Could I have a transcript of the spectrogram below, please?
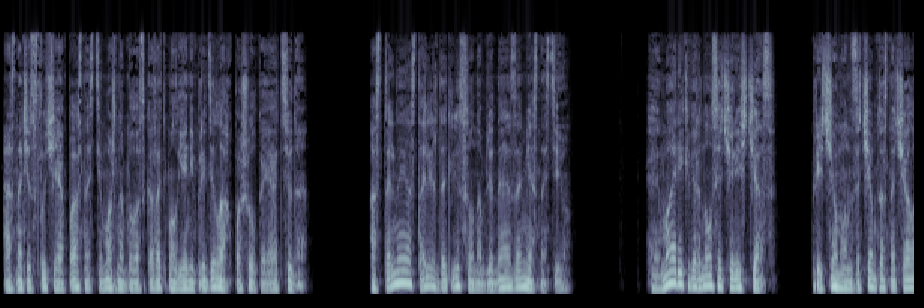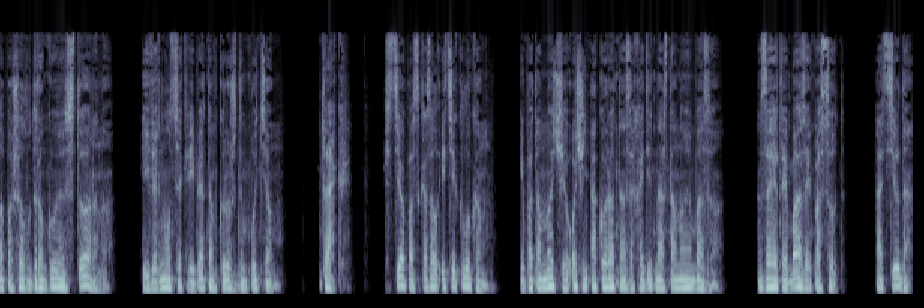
а значит, в случае опасности можно было сказать, мол, я не при делах, пошел-ка я отсюда. Остальные остались ждать лесу, наблюдая за местностью. И Марик вернулся через час. Причем он зачем-то сначала пошел в другую сторону и вернулся к ребятам кружным путем. Так, Степа сказал идти к лукам, и потом ночью очень аккуратно заходить на основную базу. За этой базой пасут. Отсюда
